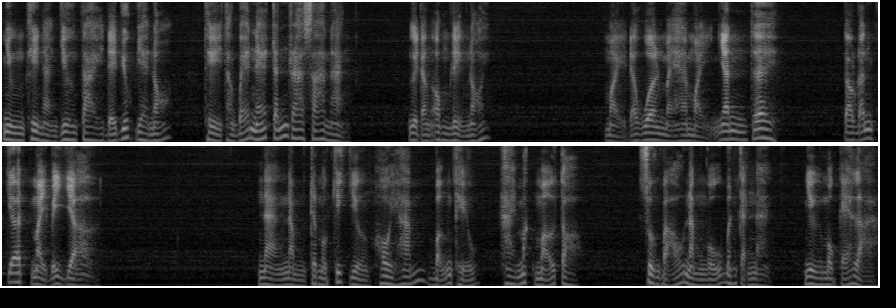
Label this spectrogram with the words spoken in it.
Nhưng khi nàng dương tay để vuốt ve nó, Thì thằng bé né tránh ra xa nàng. Người đàn ông liền nói, Mày đã quên mẹ mày nhanh thế. Tao đánh chết mày bây giờ. Nàng nằm trên một chiếc giường hôi hám, bẩn thỉu, Hai mắt mở to. Xuân Bảo nằm ngủ bên cạnh nàng, Như một kẻ lạ.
